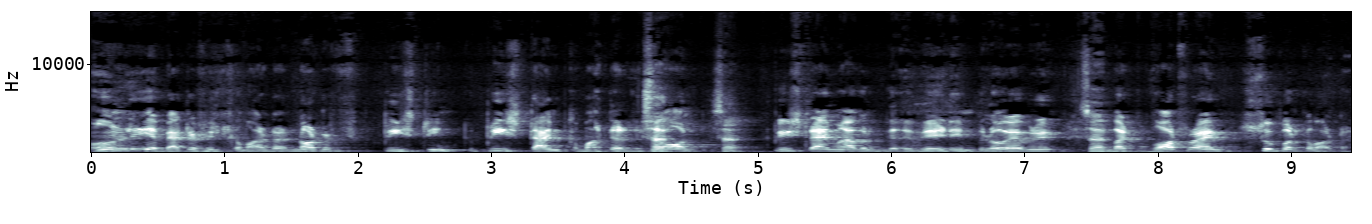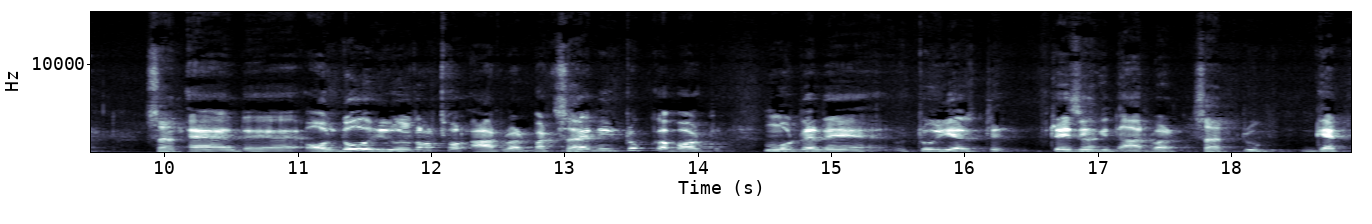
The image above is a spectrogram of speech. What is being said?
only a battlefield commander, not a peace team, peacetime commander at Sir, all. sir. Peacetime, I will grade him below average. Sir. But wartime, super commander. Sir. And uh, although he was not for armor, but Sir. then he took about more than a, two years t- training Sir. in armor Sir. to get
